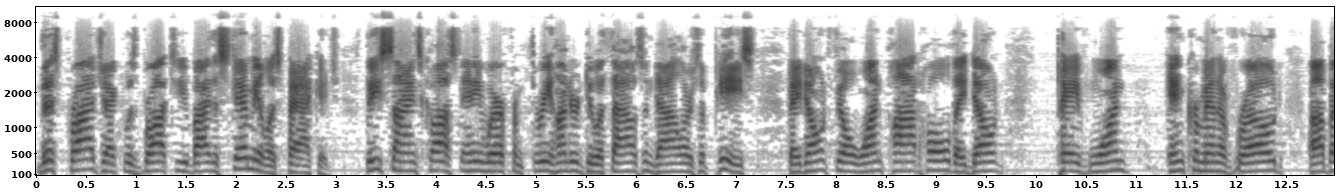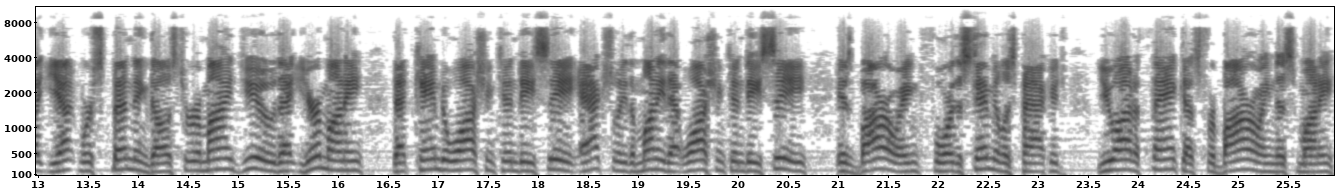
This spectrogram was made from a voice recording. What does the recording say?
this project was brought to you by the stimulus package. These signs cost anywhere from $300 to $1,000 a piece. They don't fill one pothole. They don't pave one increment of road. Uh, but yet we're spending those to remind you that your money that came to Washington, D.C., actually the money that Washington, D.C. is borrowing for the stimulus package, you ought to thank us for borrowing this money.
